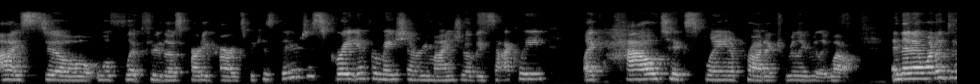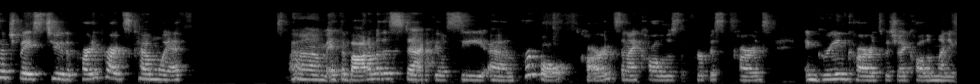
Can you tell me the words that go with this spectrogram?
I still will flip through those party cards because they're just great information that reminds you of exactly like how to explain a product really, really well. And then I want to touch base too. The party cards come with um, at the bottom of the stack, you'll see um, purple cards, and I call those the purpose cards, and green cards, which I call the money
